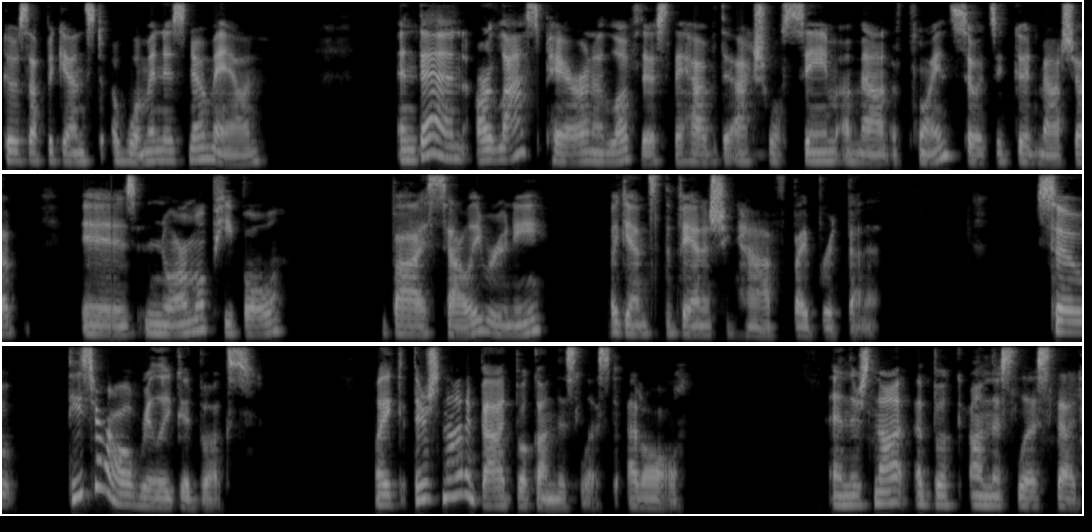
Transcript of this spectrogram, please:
goes up against A Woman Is No Man. And then our last pair, and I love this, they have the actual same amount of points. So it's a good matchup, is Normal People by Sally Rooney against The Vanishing Half by Brit Bennett. So these are all really good books. Like, there's not a bad book on this list at all. And there's not a book on this list that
